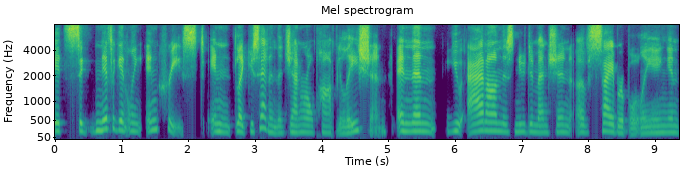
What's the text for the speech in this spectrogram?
it's significantly increased in, like you said, in the general population. And then you add on this new dimension of cyberbullying and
